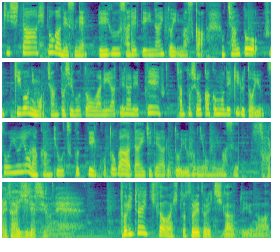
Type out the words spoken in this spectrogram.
帰した人がですね、冷遇されていないと言いますか、ちゃんと復帰後にもちゃんと仕事を割り当てられて、ちゃんと昇格もできるという、そういうような環境を作っていくことが大事であるというふうに思います。それ大事ですよね。取りたい期間は人それぞれ違うというのは、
